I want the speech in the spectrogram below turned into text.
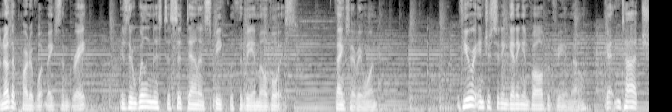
Another part of what makes them great is their willingness to sit down and speak with the VML voice. Thanks, everyone. If you are interested in getting involved with VML, get in touch.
